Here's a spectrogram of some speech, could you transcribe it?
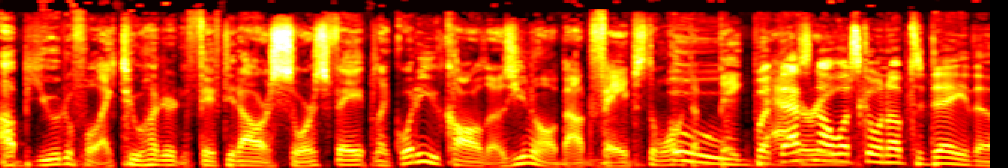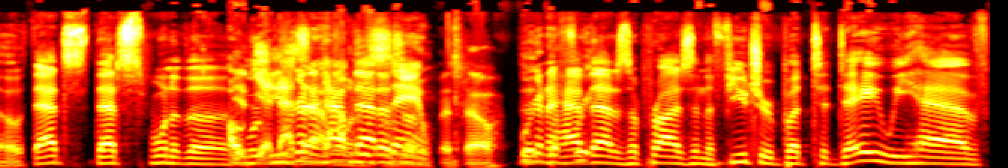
A beautiful, like two hundred and fifty dollars source vape. Like what do you call those? You know about vapes, the one with the big. but that's not what's going up today, though. That's that's one of the. Oh, we're yeah, you're gonna have that as a. a bit though. We're gonna the have free- that as a prize in the future, but today we have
